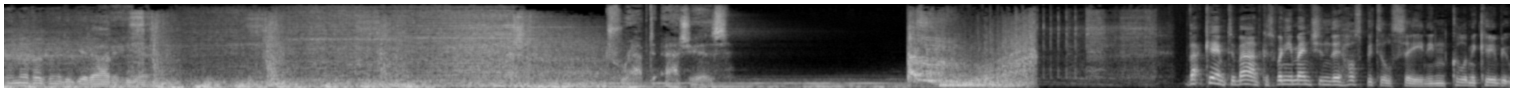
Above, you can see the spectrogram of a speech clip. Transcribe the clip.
We're never going to get out of here. Trapped Ashes. That came to mind because when you mentioned the hospital scene in Colour Me Kubrick,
